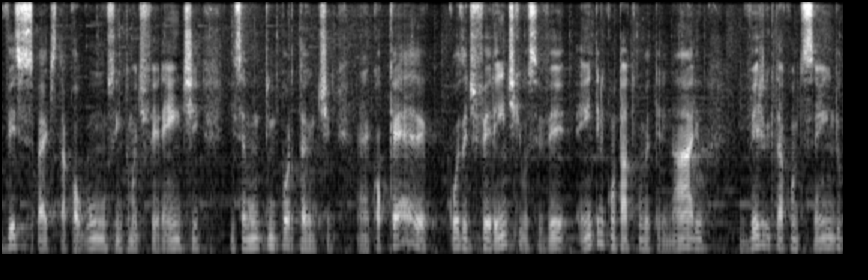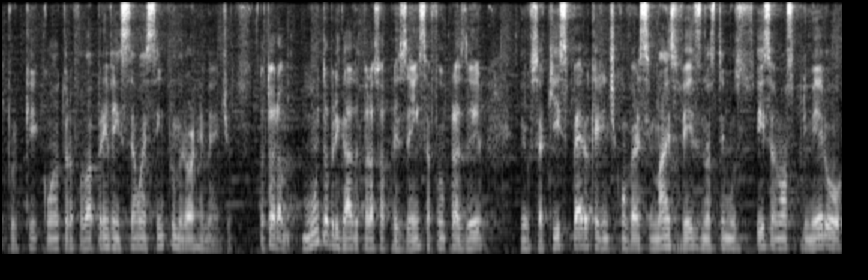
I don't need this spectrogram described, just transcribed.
ver se o pet está com algum sintoma diferente. Isso é muito importante. É, qualquer coisa diferente que você vê, entre em contato com o veterinário, veja o que está acontecendo, porque, como a doutora falou, a prevenção é sempre o melhor remédio. Doutora, muito obrigado pela sua presença, foi um prazer ver você aqui. Espero que a gente converse mais vezes. Nós temos, esse é o nosso primeiro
